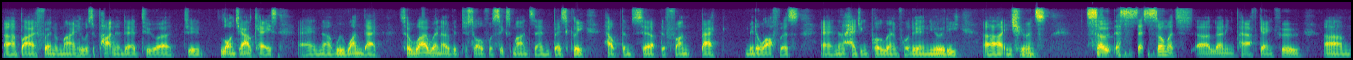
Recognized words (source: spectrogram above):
uh, by a friend of mine who was a partner there to uh, to launch our case, and uh, we won that. So I went over to Seoul for six months and basically helped them set up the front, back, middle office and a hedging program for the annuity uh, insurance. So there's, so much uh, learning path going through, um,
